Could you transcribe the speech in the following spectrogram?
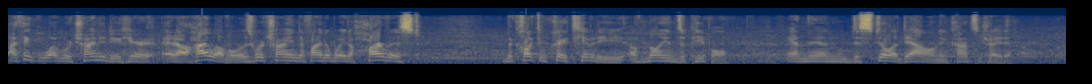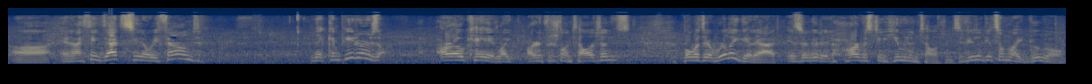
I think what we're trying to do here at a high level is we're trying to find a way to harvest the collective creativity of millions of people and then distill it down and concentrate it. Uh, and I think that's, you know, we found that computers are okay like artificial intelligence, but what they're really good at is they're good at harvesting human intelligence. If you look at something like Google,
